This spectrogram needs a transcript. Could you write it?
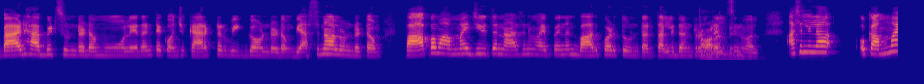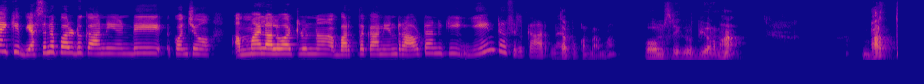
బ్యాడ్ హ్యాబిట్స్ ఉండడము లేదంటే కొంచెం క్యారెక్టర్ వీక్గా ఉండడం వ్యసనాలు ఉండటం పాపం ఆ అమ్మాయి జీవితం నాశనం అయిపోయిందని బాధపడుతూ ఉంటారు తల్లిదండ్రులు. తెలిసిన వాళ్ళు. అసలు ఇలా ఒక అమ్మాయికి వ్యసనపరుడు కానివ్వండి కొంచెం అమ్మాయిల అలవాట్లున్న భర్త కానివ్వండి రావటానికి ఏంటి అసలు కారణం? తప్పకుండా అమ్మా. ఓం శ్రీ గురుభ్యో నమ. భర్త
